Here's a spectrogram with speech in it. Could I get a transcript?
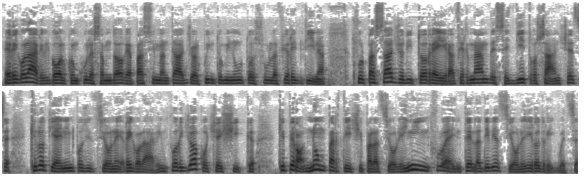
È regolare il gol con cui la Sampdoria passa in vantaggio al quinto minuto sulla Fiorentina. Sul passaggio di Torreira, Fernandez è dietro Sanchez che lo tiene in posizione regolare. In fuorigioco c'è Schick che però non partecipa all'azione. Ininfluente la deviazione di Rodriguez.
